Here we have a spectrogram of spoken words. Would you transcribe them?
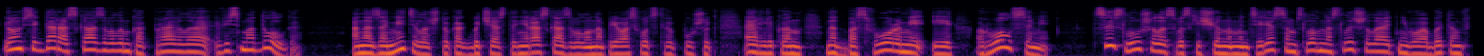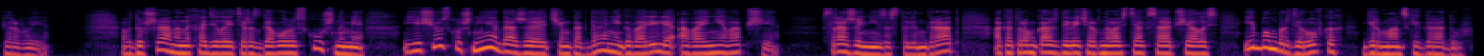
и он всегда рассказывал им, как правило, весьма долго. Она заметила, что, как бы часто не рассказывал он о превосходстве пушек Эрликон над Босфорами и Роллсами, Ци слушала с восхищенным интересом, словно слышала от него об этом впервые. В душе она находила эти разговоры скучными, еще скучнее даже, чем когда они говорили о войне вообще. Сражении за Сталинград, о котором каждый вечер в новостях сообщалось, и бомбардировках германских городов.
